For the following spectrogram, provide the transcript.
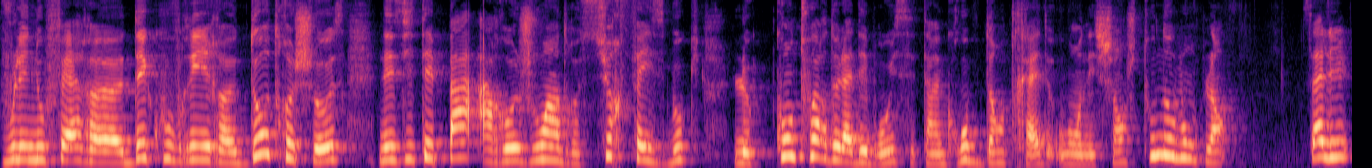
voulez nous faire euh, découvrir euh, d'autres choses, n'hésitez pas à rejoindre sur Facebook le comptoir de la débrouille. C'est un groupe d'entraide où on échange tous nos bons plans. Salut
